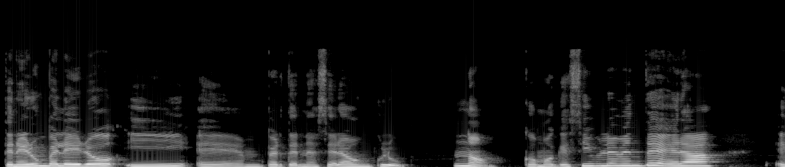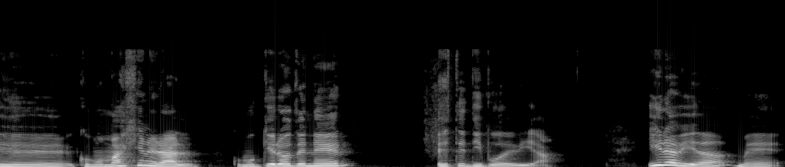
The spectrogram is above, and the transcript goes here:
tener un velero y em, pertenecer a un club. No, como que simplemente era eh, como más general, como quiero tener este tipo de vida. Y la vida me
